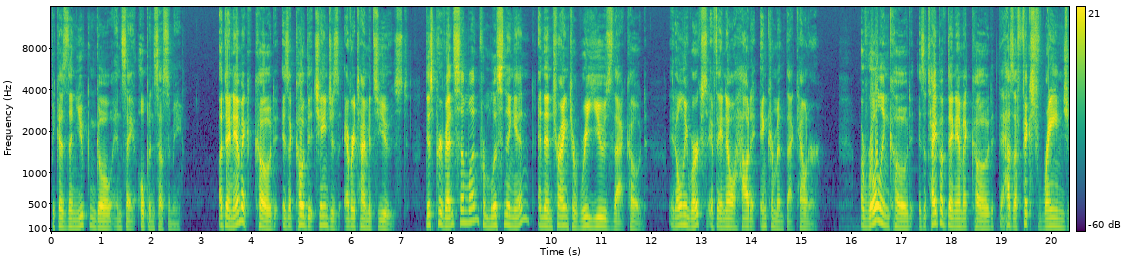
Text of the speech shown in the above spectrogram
because then you can go and say open sesame. A dynamic code is a code that changes every time it's used. This prevents someone from listening in and then trying to reuse that code. It only works if they know how to increment that counter. A rolling code is a type of dynamic code that has a fixed range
